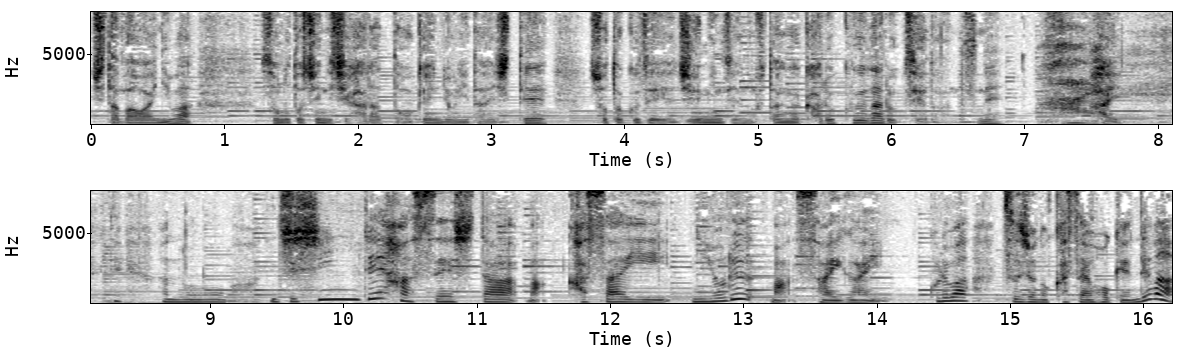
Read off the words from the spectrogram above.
した場合にはその年に支払った保険料に対して所得税や住民税の負担が軽くなる制度なんですね。はい、はい、であの地震で発生した、まあ、火災による、まあ、災害。これは通常の火災保険では、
